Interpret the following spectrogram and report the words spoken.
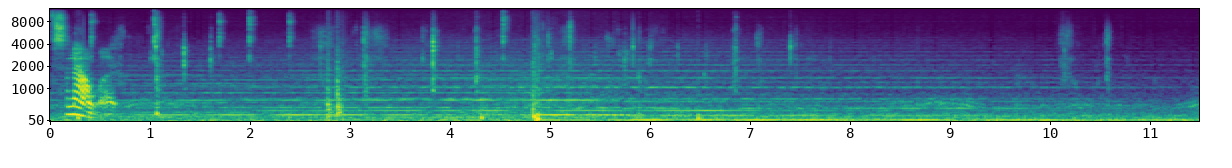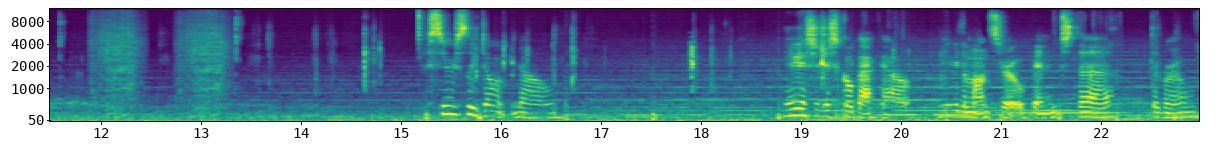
So now what? I seriously don't know. Maybe I should just go back out. Maybe the monster opened the the room.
